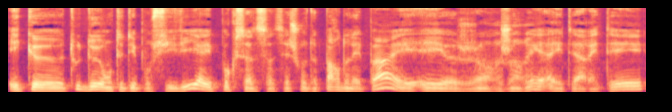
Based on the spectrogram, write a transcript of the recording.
et que tous deux ont été poursuivis. À l'époque, ces choses ne pardonnaient pas, et, Jean, Jean a été arrêté,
